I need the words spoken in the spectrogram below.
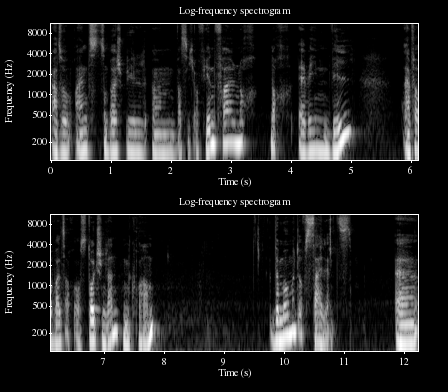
Also eins zum Beispiel, ähm, was ich auf jeden Fall noch, noch erwähnen will, einfach weil es auch aus deutschen Landen kam. The Moment of Silence. Äh,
